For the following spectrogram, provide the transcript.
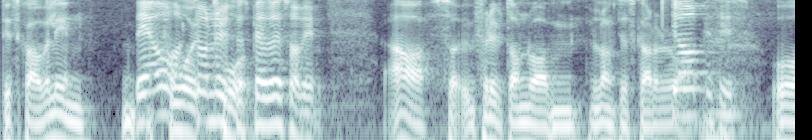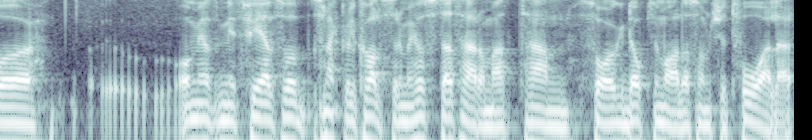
det ska väl in Det är 18 två- två- utespelare sa vi. Ja, så, förutom de långtidsskadade då. Ja, precis. Och om jag inte minns fel så snackade väl Karlström i höstas här om att han såg det optimala som 22 eller?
